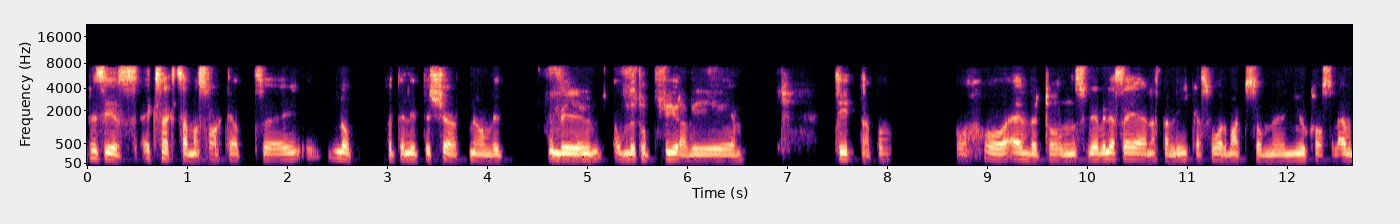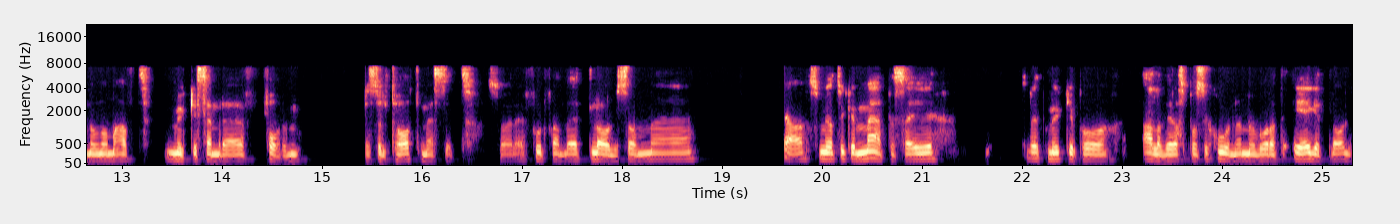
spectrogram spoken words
precis exakt samma sak. Att eh, loppet är lite kört nu om, vi, om, vi, om det är topp fyra vi tittar på. Och, Everton skulle jag vilja säga är nästan lika svår match som Newcastle. Även om de har haft mycket sämre form resultatmässigt. Så är det fortfarande ett lag som, eh, ja, som jag tycker mäter sig rätt mycket på alla deras positioner med vårt eget lag.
